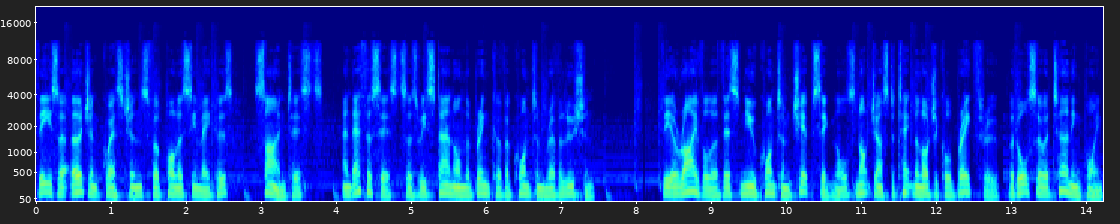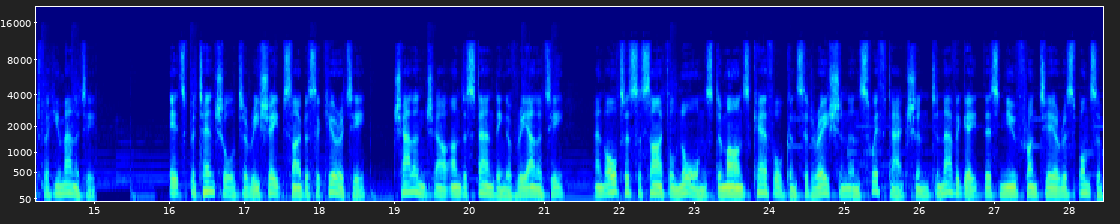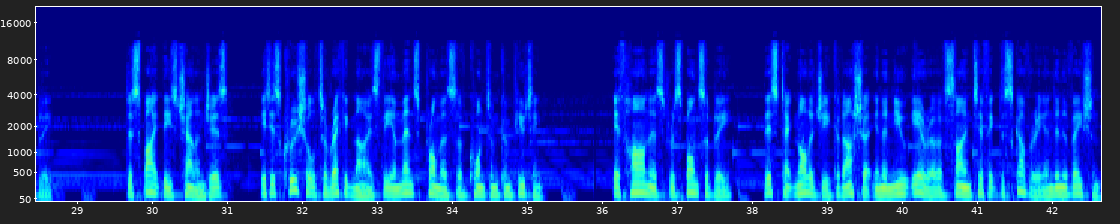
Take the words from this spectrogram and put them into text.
These are urgent questions for policymakers, scientists, and ethicists as we stand on the brink of a quantum revolution. The arrival of this new quantum chip signals not just a technological breakthrough but also a turning point for humanity. Its potential to reshape cybersecurity, challenge our understanding of reality, and alter societal norms demands careful consideration and swift action to navigate this new frontier responsibly. Despite these challenges, it is crucial to recognize the immense promise of quantum computing. If harnessed responsibly, this technology could usher in a new era of scientific discovery and innovation.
